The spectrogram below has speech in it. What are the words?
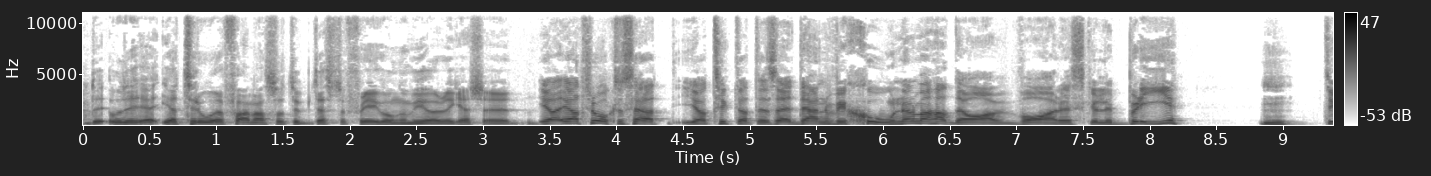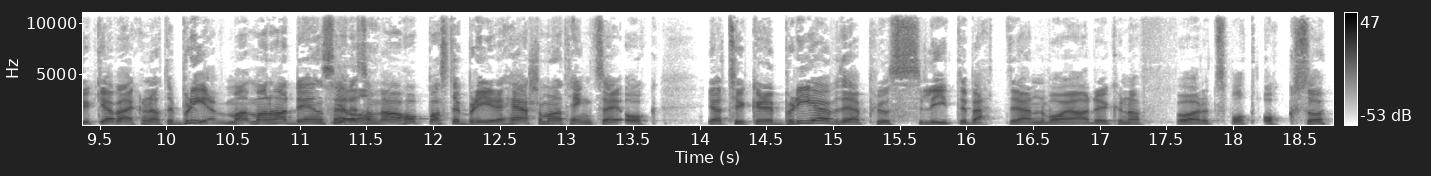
det, och det, jag tror fan alltså typ desto fler gånger vi gör det kanske. Jag, jag tror också så här att jag tyckte att det, så här, den visionen man hade av vad det skulle bli, tycker jag verkligen att det blev. Man, man hade en så här, Ja. som, jag hoppas det blir det här som man har tänkt sig och jag tycker det blev det plus lite bättre än vad jag hade kunnat förutspått också.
